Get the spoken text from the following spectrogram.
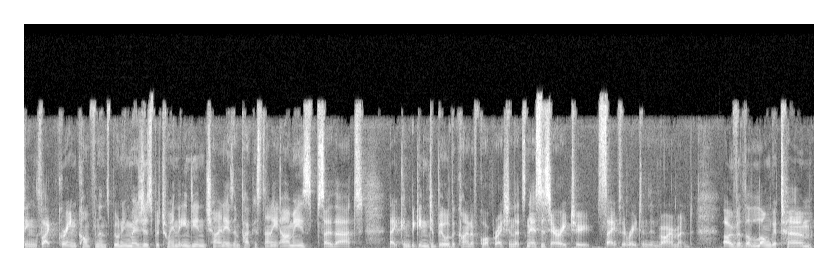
things like green confidence building measures between the Indian, Chinese, and Pakistani armies so that they can begin to build the kind of cooperation that's necessary to save the region's environment. Over the longer term,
